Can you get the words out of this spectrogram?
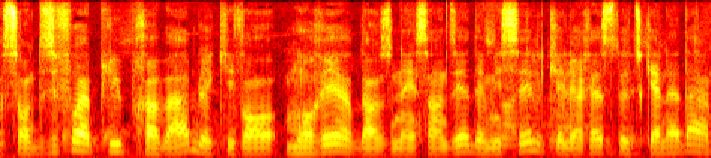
sont dix fois plus probables qu'ils vont mourir dans un incendie à domicile que le reste du Canada.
